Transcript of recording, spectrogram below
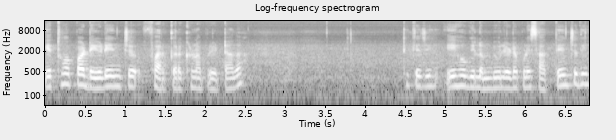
ਇੱਥੋਂ ਆਪਾਂ 1.5 ਇੰਚ ਫ਼ਰਕ ਰੱਖਣਾ ਪਲੇਟਾਂ ਦਾ। ਠੀਕ ਹੈ ਜੀ ਇਹ ਹੋ ਗਈ ਲੰਬੀ ਪਲੇਟ ਆਪਣੀ 7 ਇੰਚ ਦੀ।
